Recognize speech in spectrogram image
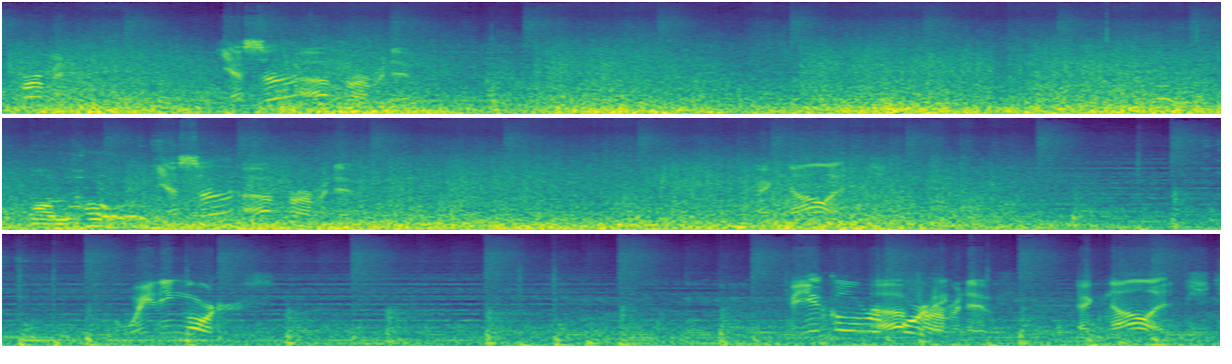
Affirmative. Yes, sir. Affirmative. On hold. Yes, sir. Affirmative. Acknowledged. Awaiting orders. Vehicle reporting. Affirmative. Acknowledged.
